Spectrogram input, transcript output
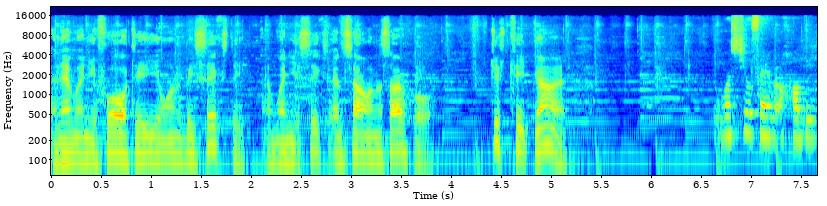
And then when you're 40, you want to be 60. And when you're 60, and so on and so forth. Just keep going. What's your favorite hobby?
